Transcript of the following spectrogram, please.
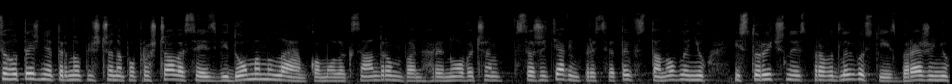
Цього тижня Тернопільщина попрощалася із відомим лемком Олександром Венгриновичем. Все життя він присвятив встановленню історичної справедливості і збереженню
